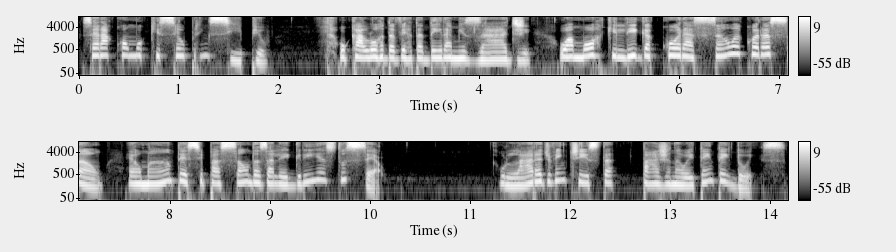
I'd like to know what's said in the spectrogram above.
será como que seu princípio. O calor da verdadeira amizade, o amor que liga coração a coração é uma antecipação das alegrias do céu. O Lar Adventista, página 82.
